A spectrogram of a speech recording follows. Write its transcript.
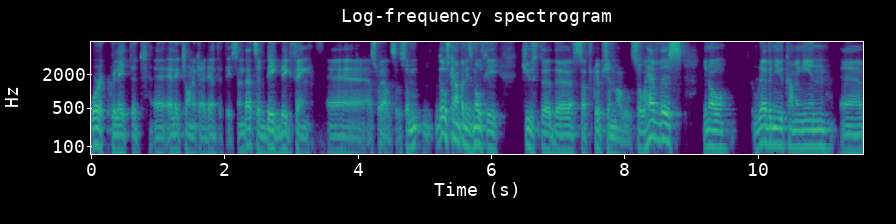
work-related uh, electronic identities. And that's a big, big thing uh, as well. So, so those companies mostly choose the, the subscription model. So we have this, you know, revenue coming in uh,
